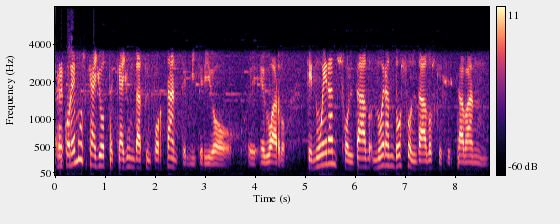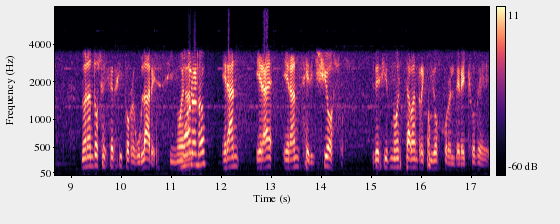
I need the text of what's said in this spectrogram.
recordemos que hay, que hay un dato importante, mi querido eh, Eduardo que no eran soldados, no eran dos soldados que se estaban, no eran dos ejércitos regulares, sino eran, eran, era, eran sediciosos, es decir, no estaban regidos por el derecho de,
